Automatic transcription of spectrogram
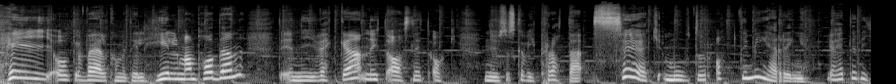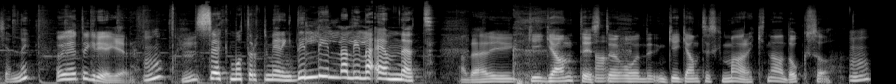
Hej och välkommen till Hillmanpodden. Det är en ny vecka, nytt avsnitt och nu så ska vi prata sökmotoroptimering. Jag heter Jenny. Och jag heter Greger. Mm. Mm. Sökmotoroptimering, det lilla, lilla ämnet. Ja, det här är ju gigantiskt ja. och gigantisk marknad också. Mm.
